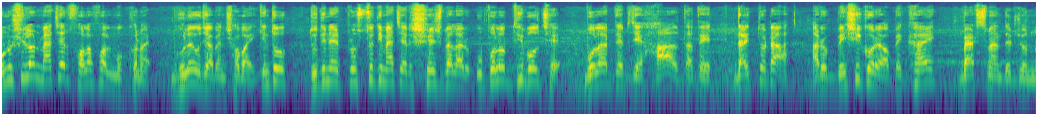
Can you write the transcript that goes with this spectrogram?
অনুশীলন ম্যাচের ফলাফল মুখ্য নয় ভুলেও যাবেন সবাই। কিন্তু দুদিনের প্রস্তুতি ম্যাচের শেষ বেলার উপলব্ধি বলছে বোলারদের যে হাল তাতে দায়িত্বটা আরও বেশি করে অপেক্ষায় ব্যাটসম্যানদের জন্য।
